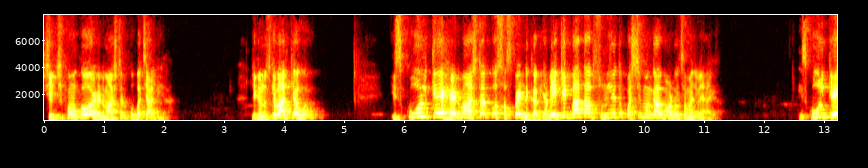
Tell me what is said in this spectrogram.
शिक्षकों को और हेडमास्टर को बचा लिया। लेकिन उसके बाद क्या हुआ? स्कूल के हेडमास्टर को सस्पेंड कर दिया। अब एक एक बात आप सुनिए तो पश्चिम बंगाल मॉडल समझ में आएगा। स्कूल के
